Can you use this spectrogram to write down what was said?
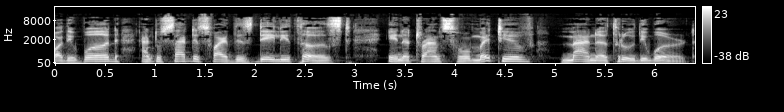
for the Word and to satisfy this daily thirst in a transformative manner through the Word.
